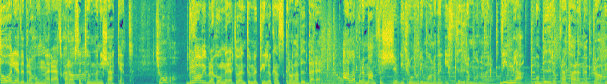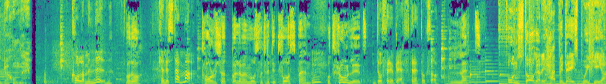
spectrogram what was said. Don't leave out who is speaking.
Speaker 1: Dåliga vibrationer är att skära av sig tummen i köket.
Speaker 2: Ja!
Speaker 1: Bra vibrationer är att du har en tumme till och kan scrolla vidare. Alla abonnemang för 20 kronor i månaden i fyra månader. Vimla! Mobiloperatören med bra vibrationer.
Speaker 3: Kolla menyn.
Speaker 4: Vadå?
Speaker 3: Kan det stämma?
Speaker 4: 12 köttbullar med mos för 32 spänn. Otroligt!
Speaker 3: Då får det bli efterrätt också.
Speaker 4: Lätt!
Speaker 2: Onsdagar är happy days på IKEA.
